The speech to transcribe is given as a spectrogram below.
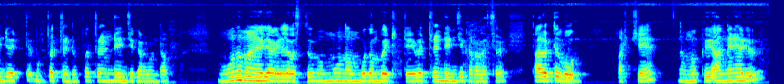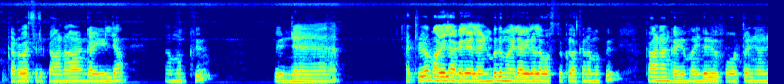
ഇന്റു എട്ട് മുപ്പത്തിരണ്ട്. മുപ്പത്തിരണ്ട് ഇഞ്ച് കറവുണ്ടാവും. മൂന്ന് മൈൽ അകലെയുള്ള വസ്തു മൂന്ന് ഒമ്പത് ഒമ്പത് എഴുപത്തിരണ്ട് ഇഞ്ച് കറവച്ചർ താഴോട്ട് പോകും. പക്ഷേ നമുക്ക് അങ്ങനെ ഒരു കറവച്ചർ കാണാൻ കഴിയില്ല. നമുക്ക് പിന്നെ എത്രയോ മൈൽ അകലെയുള്ള എൺപത് മൈൽ അകലെയുള്ള വസ്തുക്കളൊക്കെ നമുക്ക് കാണാൻ കഴിയും. അതിന്റെ ഒരു ഫോട്ടോ ഞാൻ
